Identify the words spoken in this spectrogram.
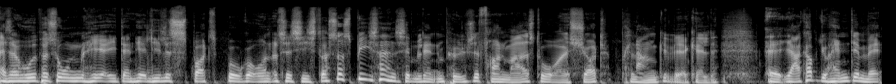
Altså hovedpersonen her i den her lille spot bukker under til sidst, og så spiser han simpelthen en pølse fra en meget stor øh, shot planke, vil jeg kalde det. Øh, Jakob Johan Demand,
